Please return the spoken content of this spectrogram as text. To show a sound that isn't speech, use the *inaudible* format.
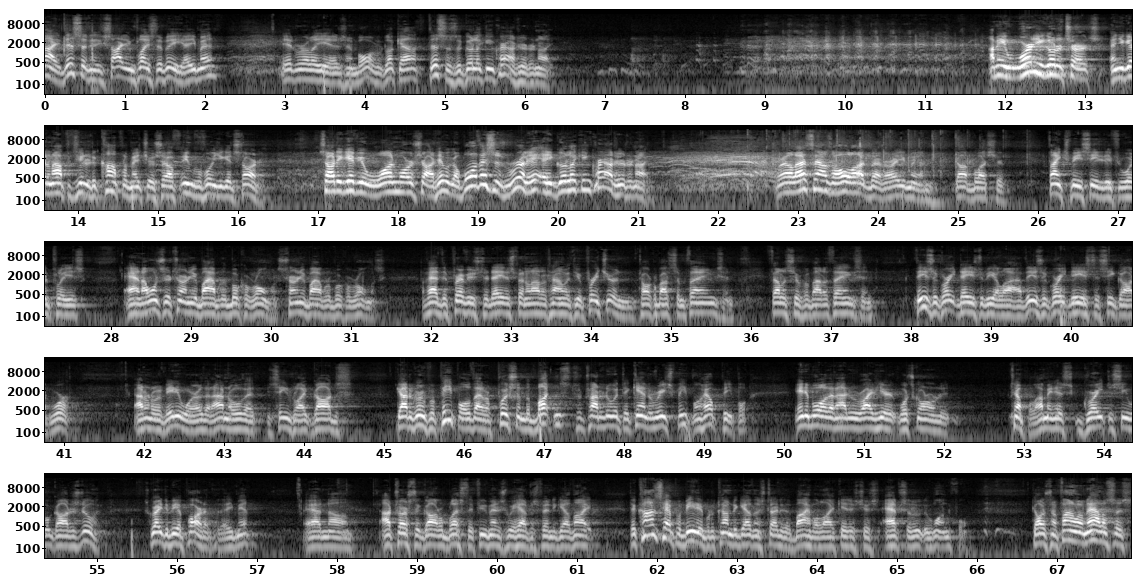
tonight. This is an exciting place to be. Amen? It really is. And boy, look out. This is a good looking crowd here tonight. I mean, where do you go to church and you get an opportunity to compliment yourself even before you get started? So to give you one more shot, here we go. Boy, this is really a good looking crowd here tonight. Well, that sounds a whole lot better. Amen. God bless you. Thanks. Be seated if you would, please. And I want you to turn your Bible to the book of Romans. Turn your Bible to the book of Romans. I've had the privilege today to spend a lot of time with your preacher and talk about some things and fellowship about things. And these are great days to be alive. These are great days to see God work. I don't know of anywhere that I know that it seems like God's got a group of people that are pushing the buttons to try to do what they can to reach people and help people any more than I do right here at what's going on in the temple. I mean, it's great to see what God is doing. It's great to be a part of it. Amen. And uh, I trust that God will bless the few minutes we have to spend together tonight. The concept of being able to come together and study the Bible like it is just absolutely wonderful. Because in the final analysis,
